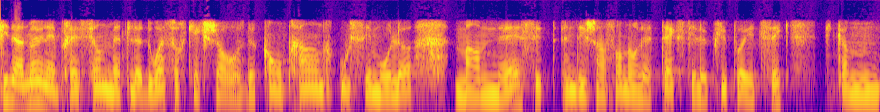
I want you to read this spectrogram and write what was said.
finalement eu l'impression de mettre le doigt sur quelque chose, de comprendre où ces mots-là m'emmenaient. C'est une des chansons dont le texte est le plus poétique. Puis comme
